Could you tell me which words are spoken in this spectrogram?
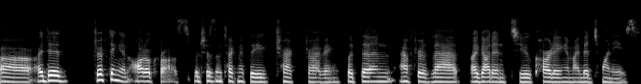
uh, I did drifting and autocross, which isn't technically track driving. But then after that, I got into karting in my mid 20s,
